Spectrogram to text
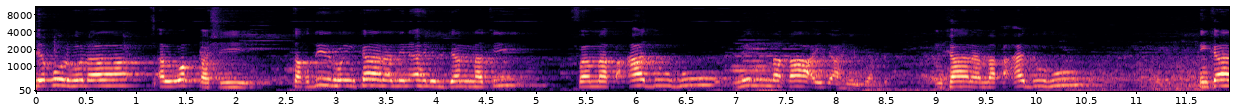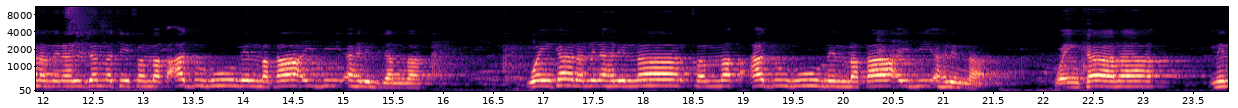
يقول هنا الوقشي تقديره إن كان من أهل الجنة فمقعده من مقاعد أهل الجنة إن كان مقعده إن كان من أهل الجنة فمقعده من مقاعد أهل الجنة وإن كان من أهل النار فمقعده من مقاعد أهل النار wain kaana min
